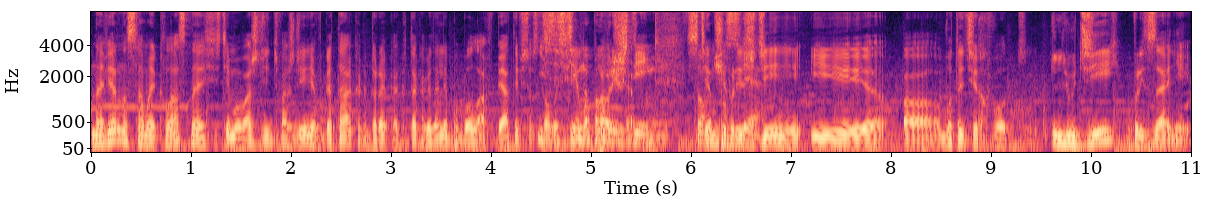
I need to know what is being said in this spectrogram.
наверное, самая классная система вождения, вождения в GTA, которая как-то когда-либо была. В пятой все И стало система сильно проще. повреждений. том Система числе. повреждений и э, вот этих вот людей врезаний,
